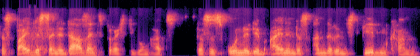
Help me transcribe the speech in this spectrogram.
dass beides seine Daseinsberechtigung hat, dass es ohne dem einen das andere nicht geben kann,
